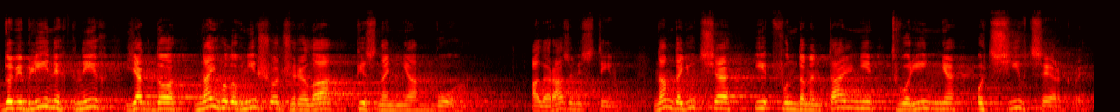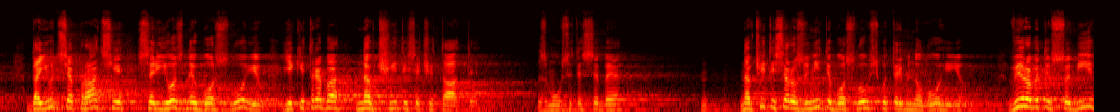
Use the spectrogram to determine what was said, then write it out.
до біблійних книг як до найголовнішого джерела пізнання Бога. Але разом із тим нам даються і фундаментальні творіння отців церкви, даються праці серйозних богословів, які треба навчитися читати, змусити себе, навчитися розуміти богословську термінологію виробити в собі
